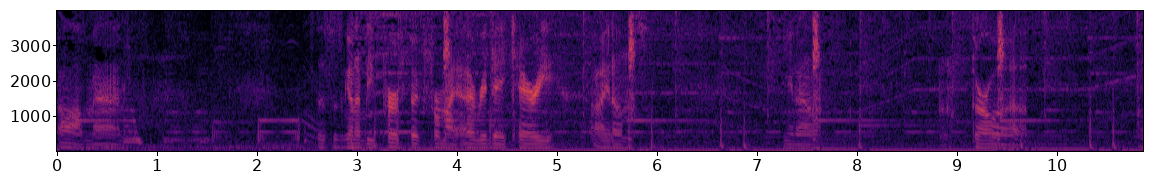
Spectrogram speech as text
Oh man. This is gonna be perfect for my everyday carry items. You know, throw a, a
